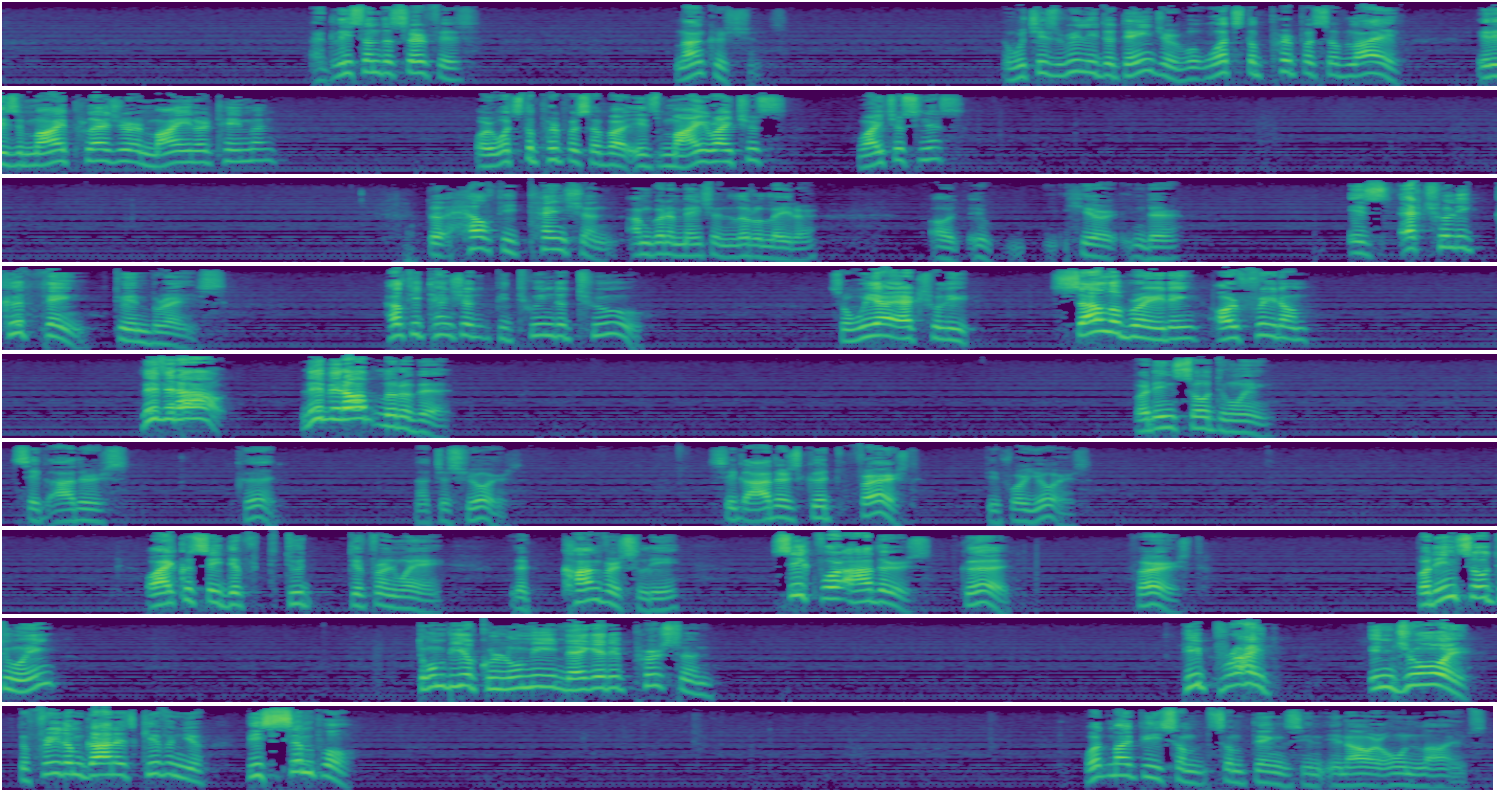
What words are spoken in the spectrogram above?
at least on the surface, non-Christians which is really the danger. What's the purpose of life? It is my pleasure and my entertainment? Or what's the purpose of it? It's my righteous righteousness? The healthy tension I'm going to mention a little later, uh, here and there, is actually good thing to embrace healthy tension between the two. So we are actually celebrating our freedom. Live it out. Live it up a little bit. But in so doing, seek others' good, not just yours. Seek others' good first before yours. Or I could say diff- two different way. The conversely, seek for others good first. But in so doing, don't be a gloomy, negative person. Be bright. Enjoy the freedom God has given you. Be simple. What might be some, some things in, in our own lives?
